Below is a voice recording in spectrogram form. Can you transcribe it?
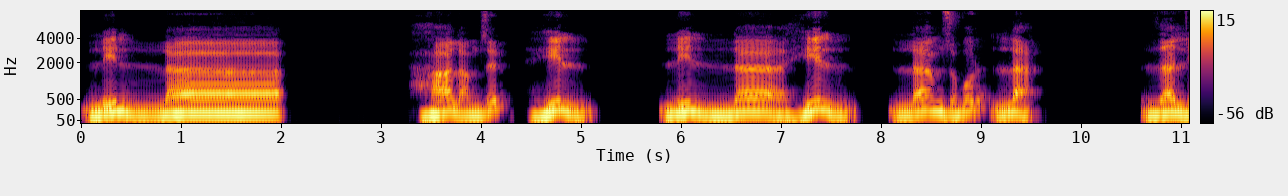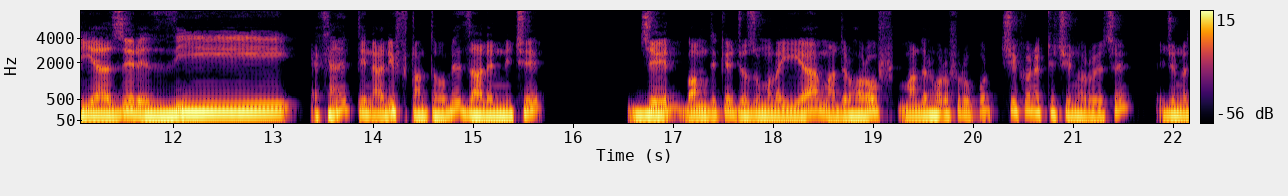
লিল্লা হা লামজের হিল লিল্লা হিল, লাম, জবর, লা। জাল জি, এখানে তিন আলিফ টানতে হবে, জালের নিচে জের বাম দিকে জজমলা ইয়া, মাদের হরফ, মাদের হরফের উপর চিকন একটি চিহ্ন রয়েছে এই জন্য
